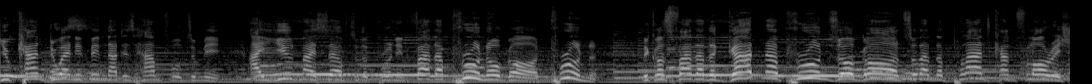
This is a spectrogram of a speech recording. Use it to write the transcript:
you can't do anything that is harmful to me. I yield myself to the pruning. Father, prune, oh God, prune because, Father, the gardener prunes, oh God, so that the plant can flourish.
